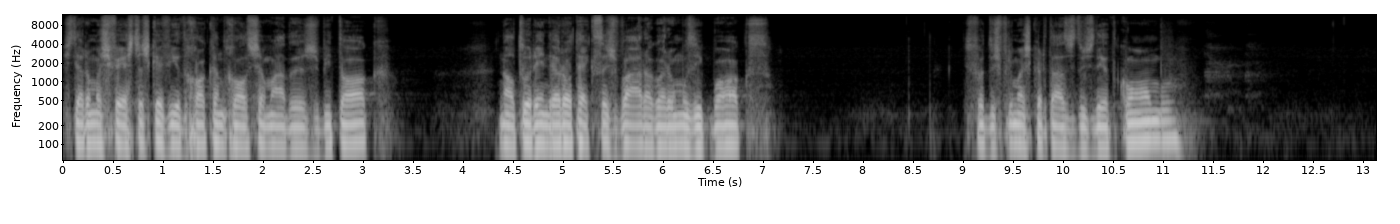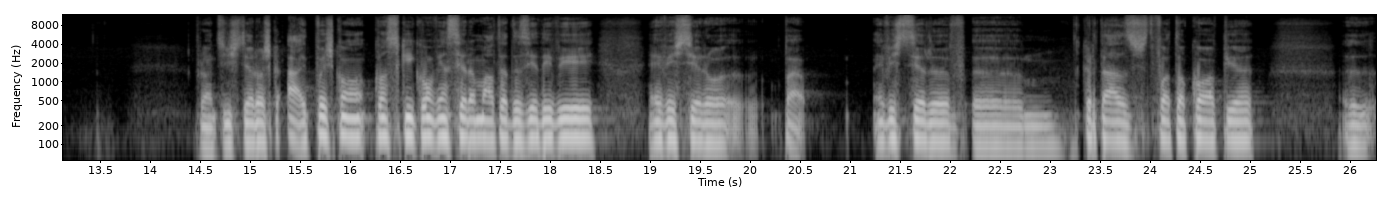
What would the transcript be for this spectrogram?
Isto eram umas festas que havia de rock and roll chamadas Bitoc. Na altura ainda era o Texas Bar, agora é o Music Box. Isto foi dos primeiros cartazes dos Dead Combo. Pronto, isto era os... Ah, e depois con consegui convencer a malta da ZDB, em vez de ser, pá, em vez de ser uh, cartazes de fotocópia, uh,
